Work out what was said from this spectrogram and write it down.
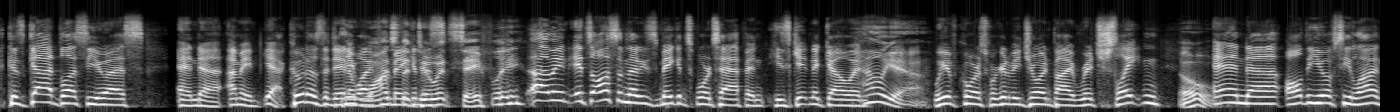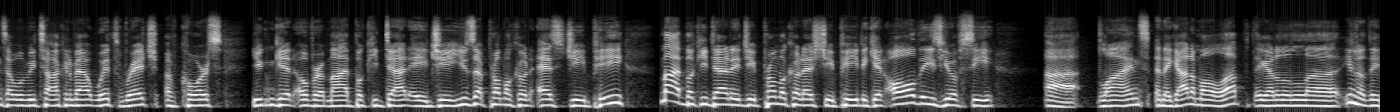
Because God bless the U.S. And uh, I mean, yeah, kudos to Dana he White wants for to making do this. it safely. I mean, it's awesome that he's making sports happen. He's getting it going. Hell yeah! We of course we're going to be joined by Rich Slaton. Oh. and uh, all the UFC lines that we'll be talking about with Rich. Of course, you can get over at mybookie.ag. Use that promo code SGP. Mybookie.ag promo code SGP to get all these UFC uh, lines, and they got them all up. They got a little, uh, you know, they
